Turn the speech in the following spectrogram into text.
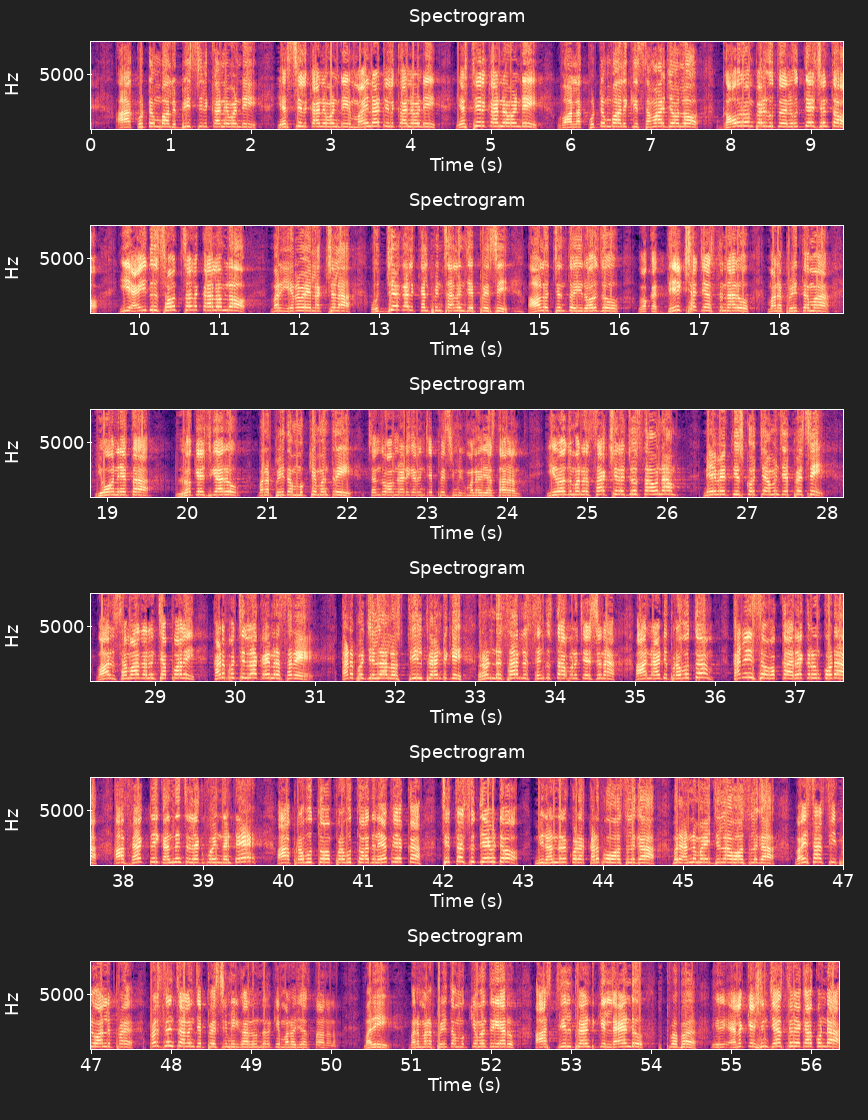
ఆ కుటుంబాలు బీసీలు కానివ్వండి ఎస్సీలు కానివ్వండి మైనార్టీలు కానివ్వండి ఎస్టీలు కానివ్వండి వాళ్ళ కుటుంబాలకి సమాజంలో గౌరవం పెరుగుతుందనే ఉద్దేశంతో ఈ ఐదు సంవత్సరాల కాలంలో మరి ఇరవై లక్షల ఉద్యోగాలు కల్పించాలని చెప్పేసి ఆలోచనతో ఈరోజు ఒక దీక్ష చేస్తున్నారు మన ప్రీతమ యువనేత లోకేష్ గారు మన ప్రీతం ముఖ్యమంత్రి చంద్రబాబు నాయుడు గారు అని చెప్పేసి మీకు మనం చేస్తాను. ఈ రోజు మనం సాక్షిలో చూస్తా ఉన్నాం మేమే తీసుకొచ్చామని చెప్పేసి వారు సమాధానం చెప్పాలి. కడప జిల్లాకైనా సరే కడప జిల్లాలో స్టీల్ ప్లాంట్కి రెండు సార్లు శంకుస్థాపన చేసిన ఆనాటి ప్రభుత్వం కనీసం ఒక్క అరెకరం కూడా ఆ ఫ్యాక్టరీకి అందించలేకపోయిందంటే ఆ ప్రభుత్వం ప్రభుత్వ అధినేత యొక్క చిత్తశుద్ధి ఏమిటో మీరందరూ కూడా కడప వాసులుగా మరి అన్నమయ్య జిల్లా వాసులుగా వైఎస్ఆర్సీపీ వాళ్ళని ప్ర ప్రశ్నించాలని చెప్పేసి మీకు అందరికీ మనవి చేస్తాను. మరి మరి మన ప్రీతం ముఖ్యమంత్రి గారు ఆ స్టీల్ ప్లాంట్కి ల్యాండ్ ఎలక్కేషన్ చేస్తేనే కాకుండా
